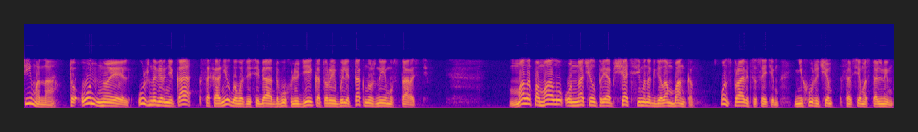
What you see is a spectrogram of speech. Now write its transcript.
Симона то он, Ноэль, уж наверняка сохранил бы возле себя двух людей, которые были так нужны ему в старости. Мало-помалу он начал приобщать Симона к делам банка. Он справится с этим не хуже, чем со всем остальным,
